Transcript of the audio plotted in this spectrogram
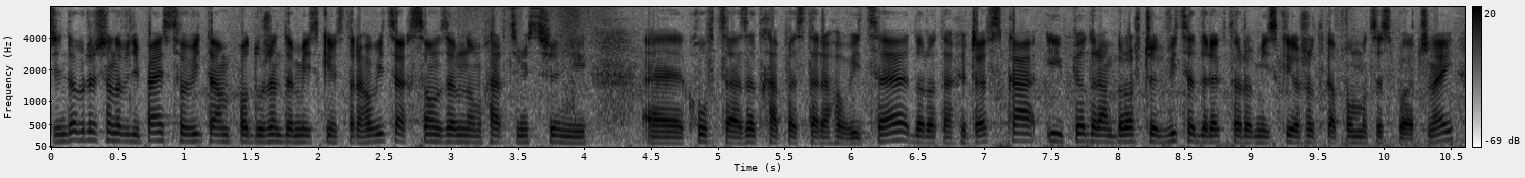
Dzień dobry Szanowni Państwo, witam pod Urzędem Miejskim w Starachowicach. Są ze mną harcmistrzyni e, Kłówca ZHP Starachowice, Dorota Hyczewska i Piotr Ambroszczyk, wicedyrektor Miejskiego Ośrodka Pomocy Społecznej.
